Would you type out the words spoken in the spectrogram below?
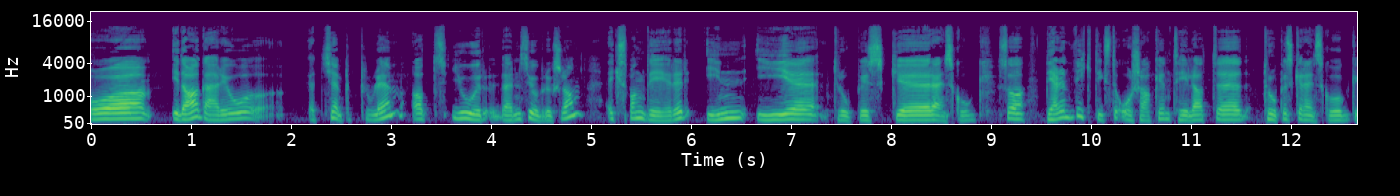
Og i dag er det jo et kjempeproblem at jord, verdens jordbruksland ekspanderer inn i eh, tropisk eh, regnskog. Så det er den viktigste årsaken til at eh, tropisk regnskog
